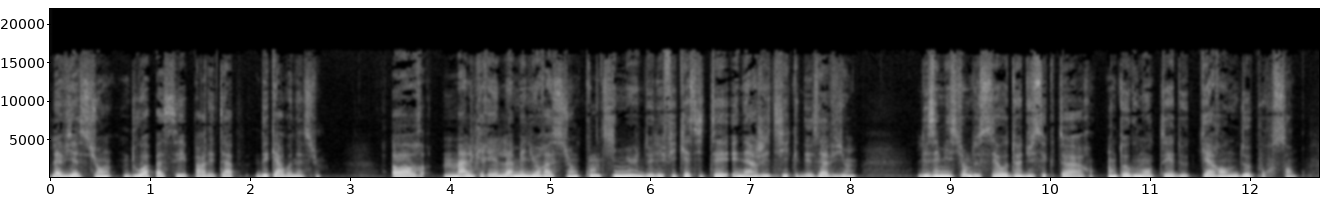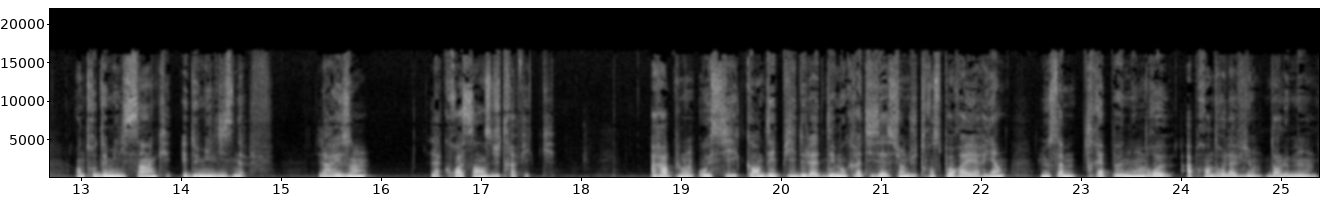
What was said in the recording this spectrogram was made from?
l'aviation doit passer par l'étape décarbonation. Or, malgré l'amélioration continue de l'efficacité énergétique des avions, les émissions de CO2 du secteur ont augmenté de 42% entre 2005 et 2019. La raison? La croissance du trafic. Rappelons aussi qu'en dépit de la démocratisation du transport aérien, nous sommes très peu nombreux à prendre l'avion dans le monde.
